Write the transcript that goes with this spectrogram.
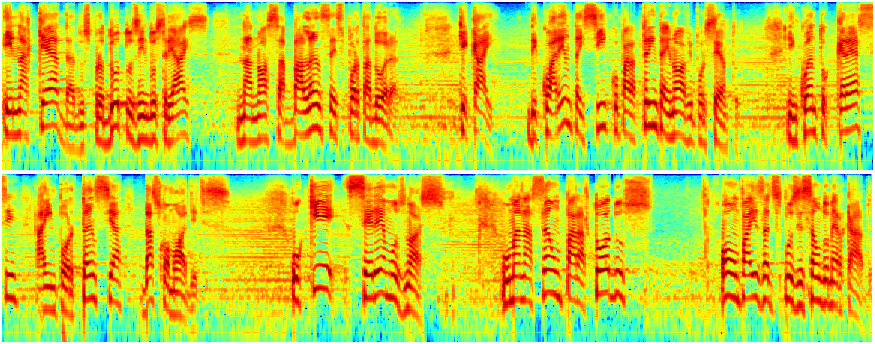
e na queda dos produtos industriais na nossa balança exportadora, que cai de 45% para 39%, enquanto cresce a importância das commodities. O que seremos nós? Uma nação para todos ou um país à disposição do mercado?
